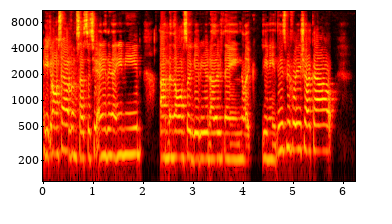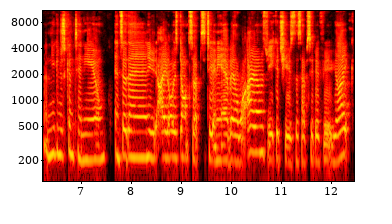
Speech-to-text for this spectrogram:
You can also have them substitute anything that you need. Um, and they'll also give you another thing like, do you need these before you check out? And you can just continue. And so then you, I always don't substitute any available items, but you could choose the substitute if you like.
